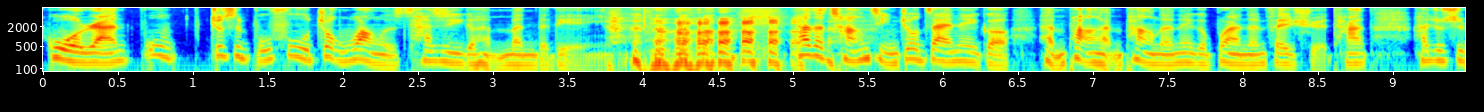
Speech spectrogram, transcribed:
果然不就是不负众望的，它是一个很闷的电影。它的场景就在那个很胖很胖的那个布兰登·费雪，他他就是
